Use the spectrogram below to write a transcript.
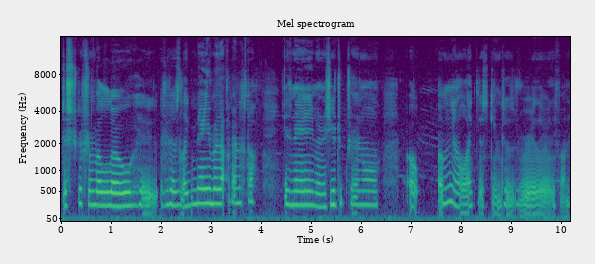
description below his, his like name and that kind of stuff. His name and his YouTube channel. Oh, um, I'm gonna like this game because it's really really fun.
